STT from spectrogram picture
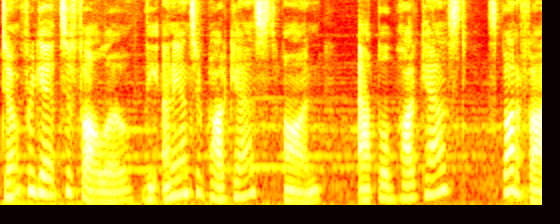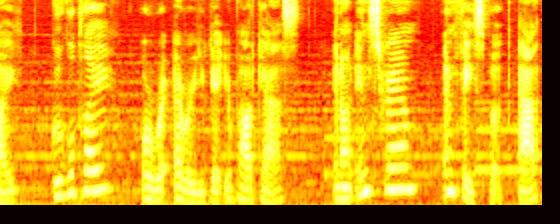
Don't forget to follow the Unanswered Podcast on Apple Podcast, Spotify, Google Play, or wherever you get your podcasts, and on Instagram and Facebook at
